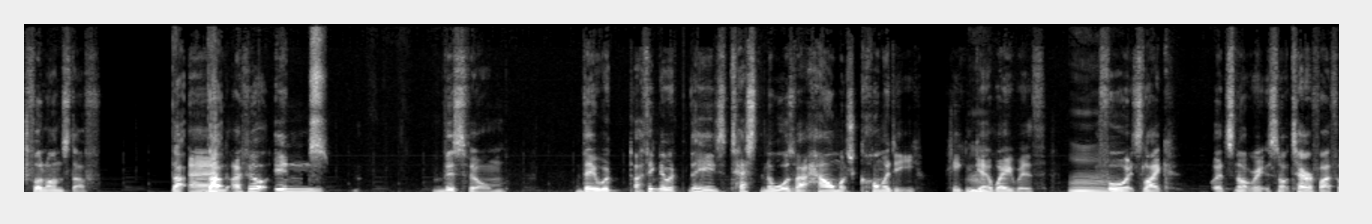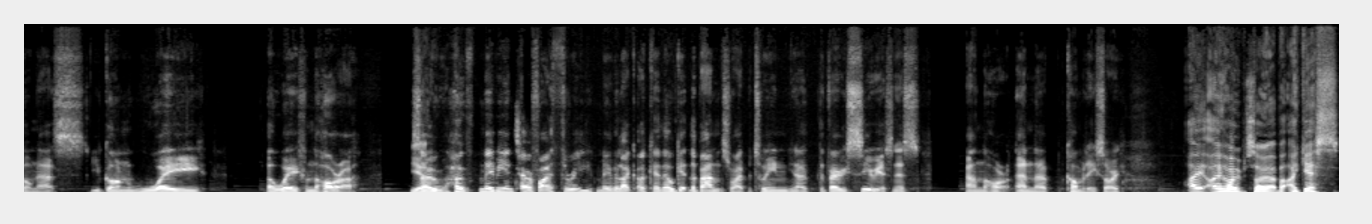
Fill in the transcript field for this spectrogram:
full on stuff. That And that I feel in this film, they were. I think they were. He's testing the waters about how much comedy he can get Mm. away with. Mm. Before it's like, it's not. It's not terrify film now. It's you've gone way away from the horror. Yeah. So hope maybe in Terrifier three, maybe like okay, they'll get the balance right between you know the very seriousness and the horror and the comedy. Sorry. I, I hope so, but I guess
